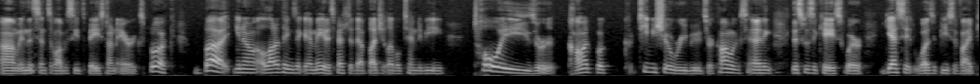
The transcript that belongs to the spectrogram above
um, in the sense of obviously it's based on eric's book but you know a lot of things that get made especially at that budget level tend to be toys or comic book tv show reboots or comics and i think this was a case where yes it was a piece of ip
